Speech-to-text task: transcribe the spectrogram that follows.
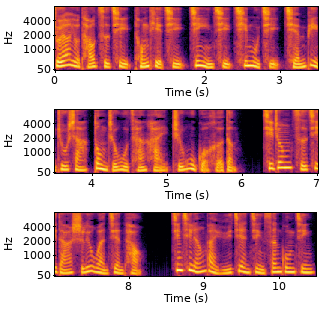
主要有陶瓷器、铜铁器、金银器、漆木器、钱币、朱砂、动植物残骸、植物果核等。其中瓷器达十六万件套，金器两百余件，近三公斤；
